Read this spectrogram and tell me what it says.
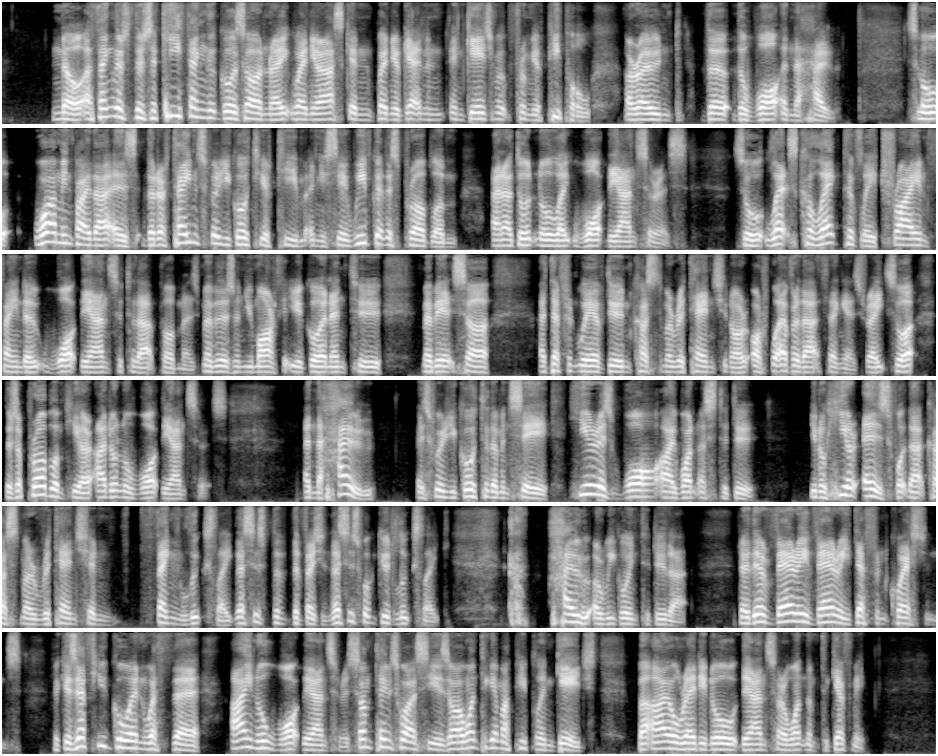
No, I think there's there's a key thing that goes on right when you're asking when you're getting engagement from your people around the the what and the how. So what I mean by that is there are times where you go to your team and you say we've got this problem and I don't know like what the answer is. So let's collectively try and find out what the answer to that problem is. Maybe there's a new market you're going into, maybe it's a, a different way of doing customer retention or, or whatever that thing is, right? So uh, there's a problem here. I don't know what the answer is. And the how is where you go to them and say, here is what I want us to do. You know, here is what that customer retention thing looks like. This is the, the vision. This is what good looks like. how are we going to do that? Now, they're very, very different questions because if you go in with the, I know what the answer is. Sometimes what I see is, oh, I want to get my people engaged, but I already know the answer I want them to give me.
